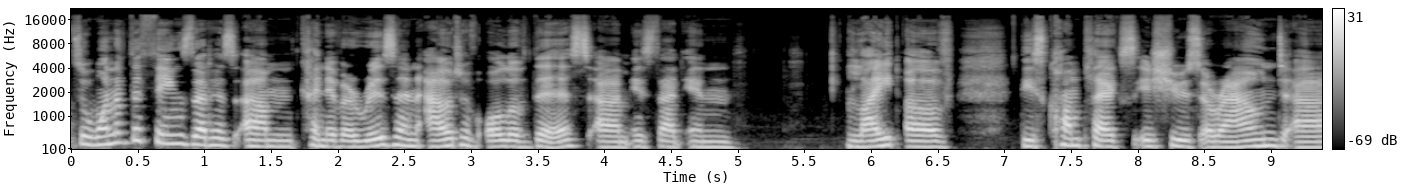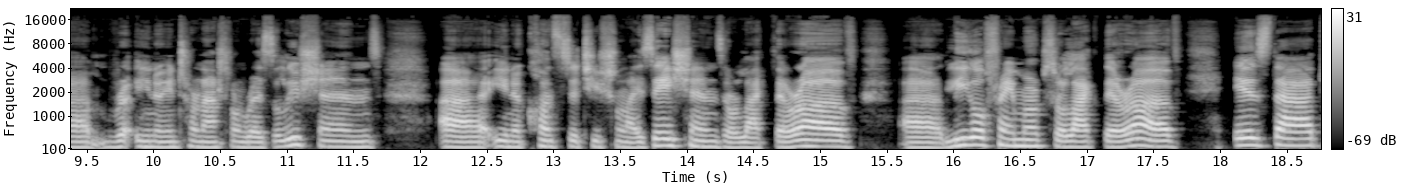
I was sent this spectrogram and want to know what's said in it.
So, one of the things that has um, kind of arisen out of all of this um, is that in light of these complex issues around uh, re, you know international resolutions uh, you know constitutionalizations or lack thereof uh, legal frameworks or lack thereof is that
